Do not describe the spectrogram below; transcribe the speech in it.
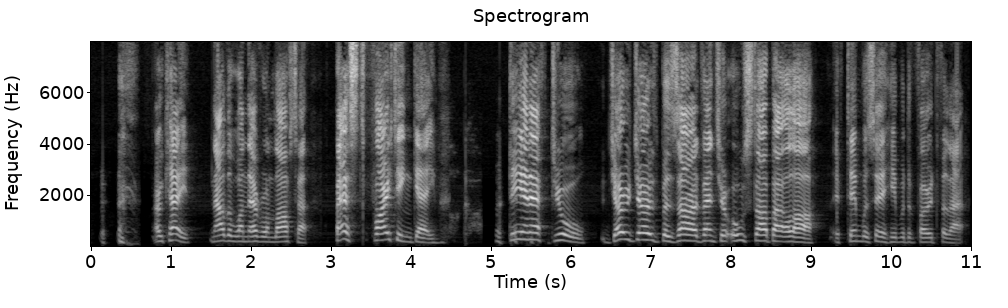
okay, now the one everyone laughs at: Best Fighting Game. DNF Duel, JoJo's Bizarre Adventure All Star Battle R. If Tim was here, he would have voted for that.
